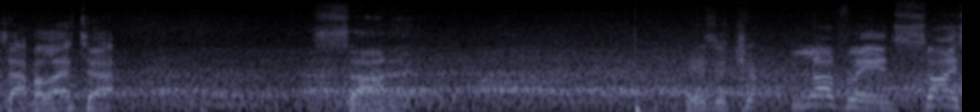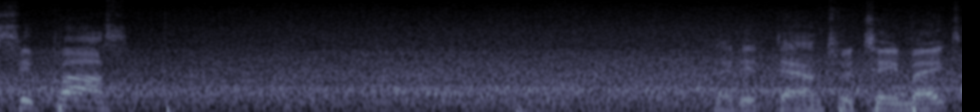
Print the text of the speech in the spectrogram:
Zabaleta. Sane. Here's a lovely, incisive pass. Headed down to a teammate.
